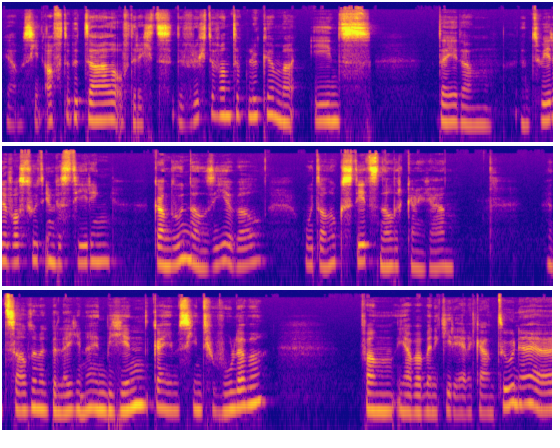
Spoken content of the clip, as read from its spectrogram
ja, misschien af te betalen of er echt de vruchten van te plukken. Maar eens dat je dan een tweede vastgoedinvestering kan doen, dan zie je wel hoe het dan ook steeds sneller kan gaan. Hetzelfde met beleggen. Hè. In het begin kan je misschien het gevoel hebben van, ja, wat ben ik hier eigenlijk aan het doen? Hè?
